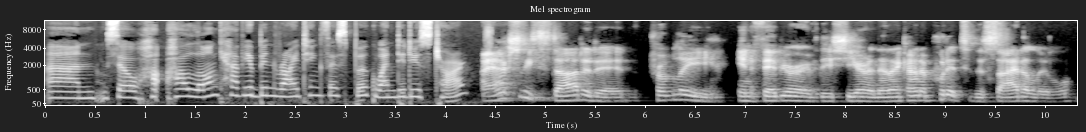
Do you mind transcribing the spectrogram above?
And so, h- how long have you been writing this book? When did you start? I actually started it probably in February of this year, and then I kind of put it to the side a little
